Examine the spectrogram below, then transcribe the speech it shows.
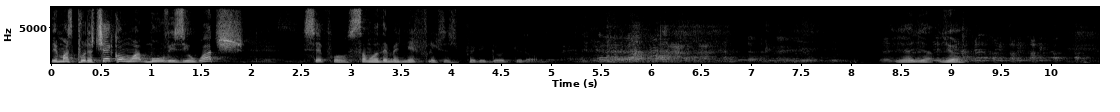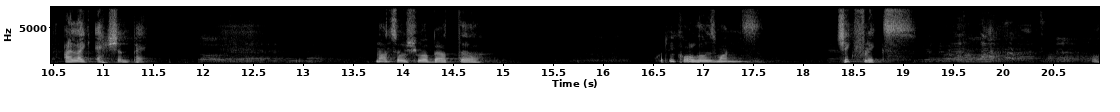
You must put a check on what movies you watch. Except for some of them in Netflix is pretty good, you know. yeah, yeah, yeah. I like action pack. Not so sure about the, what do you call those ones? Chick flicks. Oh.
